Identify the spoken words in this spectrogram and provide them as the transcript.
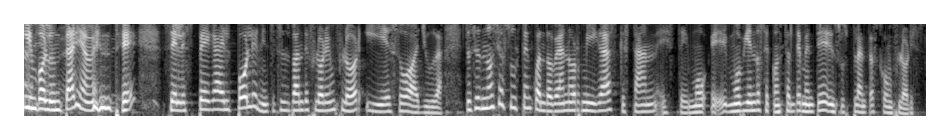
involuntariamente se les pega el polen, entonces van de flor en flor y eso ayuda. Entonces no se asusten cuando vean hormigas que están este, mo eh, moviéndose constantemente en sus plantas con flores.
